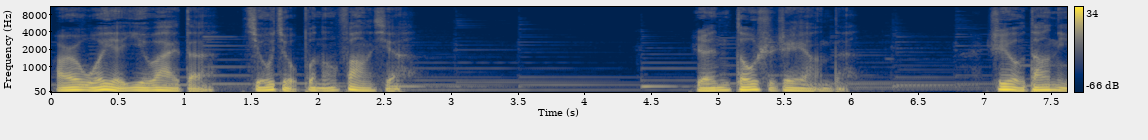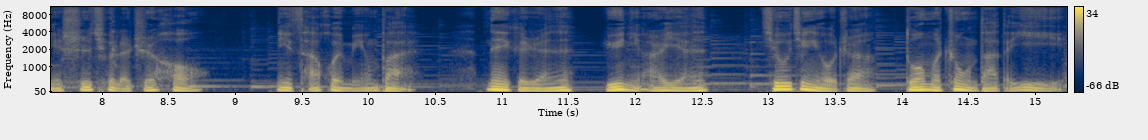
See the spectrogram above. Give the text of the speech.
而我也意外的久久不能放下。人都是这样的，只有当你失去了之后，你才会明白，那个人于你而言究竟有着多么重大的意义。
